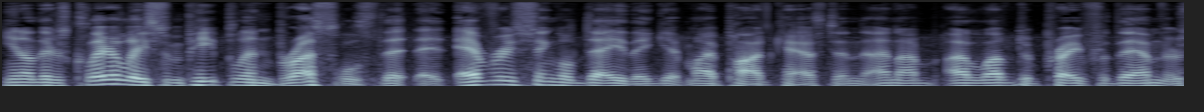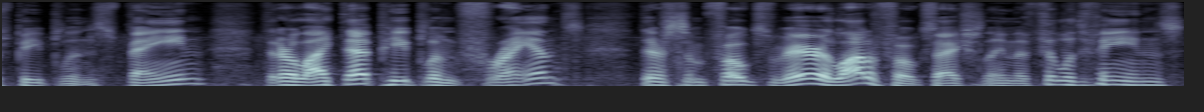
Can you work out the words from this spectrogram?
you know, there's clearly some people in Brussels that, every single day they get my podcast, and, and I, I love to pray for them. There's people in Spain that are like that, people in France. There's some folks, very a lot of folks actually in the Philippines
